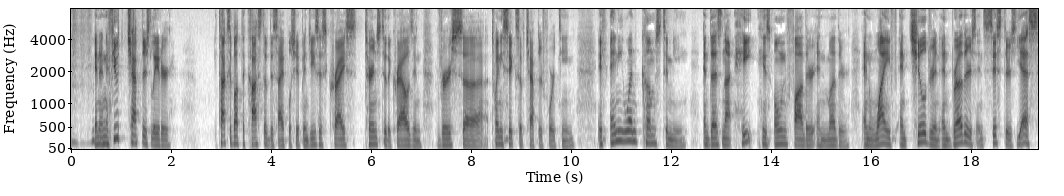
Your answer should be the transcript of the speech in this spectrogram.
and then a few chapters later, it talks about the cost of discipleship, and Jesus Christ turns to the crowds in verse uh, 26 of chapter 14. If anyone comes to me and does not hate his own father and mother, and wife and children, and brothers and sisters, yes,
